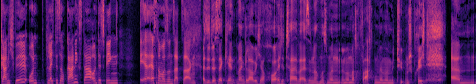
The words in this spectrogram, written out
gar nicht will und vielleicht ist auch gar nichts da und deswegen erst nochmal so einen Satz sagen. Also das erkennt man, glaube ich, auch heute teilweise noch, muss man immer mal drauf achten, wenn man mit Typen spricht. Ähm,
